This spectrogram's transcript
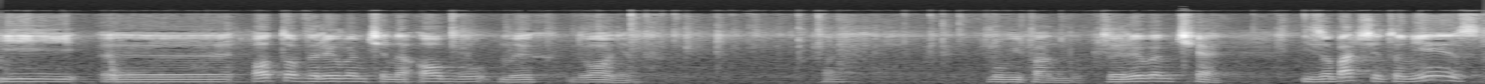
I yy, oto wyryłem Cię na obu mych dłoniach. Tak? Mówi Pan Bóg. Wyryłem Cię. I zobaczcie, to nie jest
